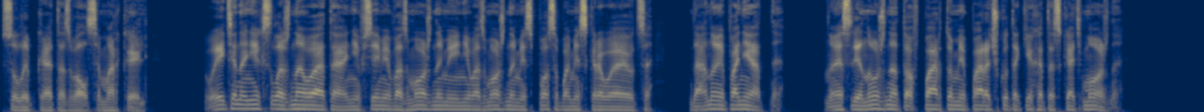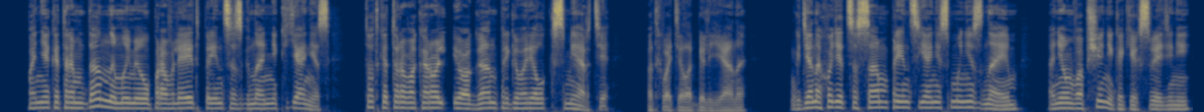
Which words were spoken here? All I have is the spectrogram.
с улыбкой отозвался Маркель. «Выйти на них сложновато, они всеми возможными и невозможными способами скрываются. Да оно и понятно. Но если нужно, то в Партуме парочку таких отыскать можно». «По некоторым данным, ими управляет принц-изгнанник Янис, тот, которого король Иоганн приговорил к смерти», — подхватила Бельяна. «Где находится сам принц Янис, мы не знаем. О нем вообще никаких сведений.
